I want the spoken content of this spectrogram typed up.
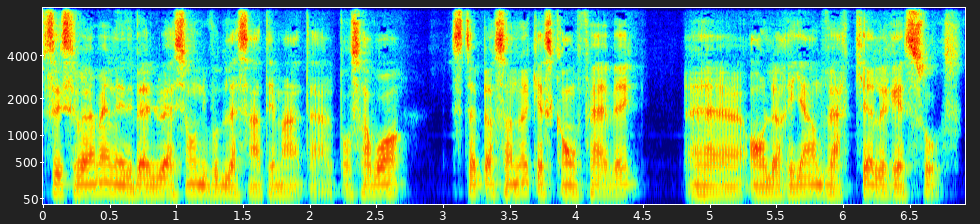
C'est vraiment une évaluation au niveau de la santé mentale pour savoir cette personne-là, qu'est-ce qu'on fait avec euh, on l'oriente vers quelles ressources.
